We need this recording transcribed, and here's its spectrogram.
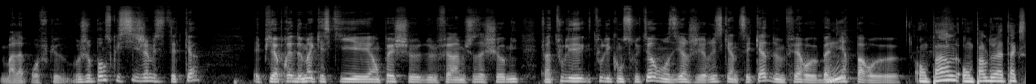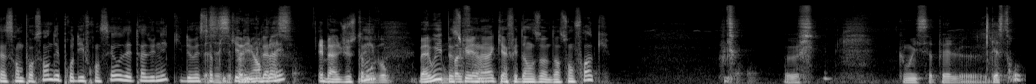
Bah, la preuve que. Je pense que si jamais c'était le cas. Et puis après, demain, qu'est-ce qui empêche de le faire la même chose à Xiaomi? Enfin, tous les, tous les constructeurs vont se dire j'ai risqué un de ces quatre de me faire euh, Mmh. bannir par. euh, On parle, on parle de la taxe à 100% des produits français aux États-Unis qui devait bah, ça s'est s'appliquer début place. Eh ben Mais justement. vont- ils oui, parce qu'il y en a un qui a fait dans, dans son froc. euh, comment il s'appelle Gastro?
